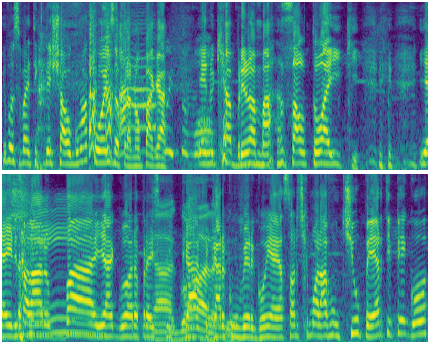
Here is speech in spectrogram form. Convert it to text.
e você vai ter que deixar alguma coisa pra não pagar. e no que abriram a mala, saltou a Ike. e aí eles falaram, e agora pra E explicar, agora, ficaram com bicho? vergonha. Aí a sorte que morava um tio perto e pegou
